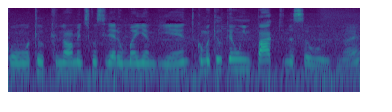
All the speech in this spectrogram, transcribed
com aquilo que normalmente se considera o meio ambiente, como aquilo tem um impacto na saúde, não é?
